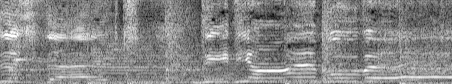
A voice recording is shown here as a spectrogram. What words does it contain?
ljus som lyser starkt dit jag är på väg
